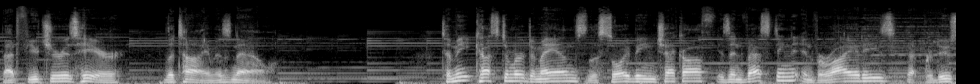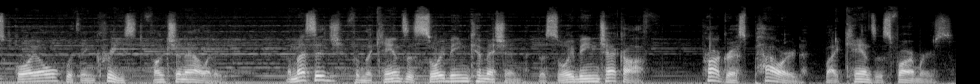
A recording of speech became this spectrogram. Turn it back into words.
That future is here the time is now. To meet customer demands, the Soybean Checkoff is investing in varieties that produce oil with increased functionality. A message from the Kansas Soybean Commission, the Soybean Checkoff. Progress powered by Kansas farmers.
